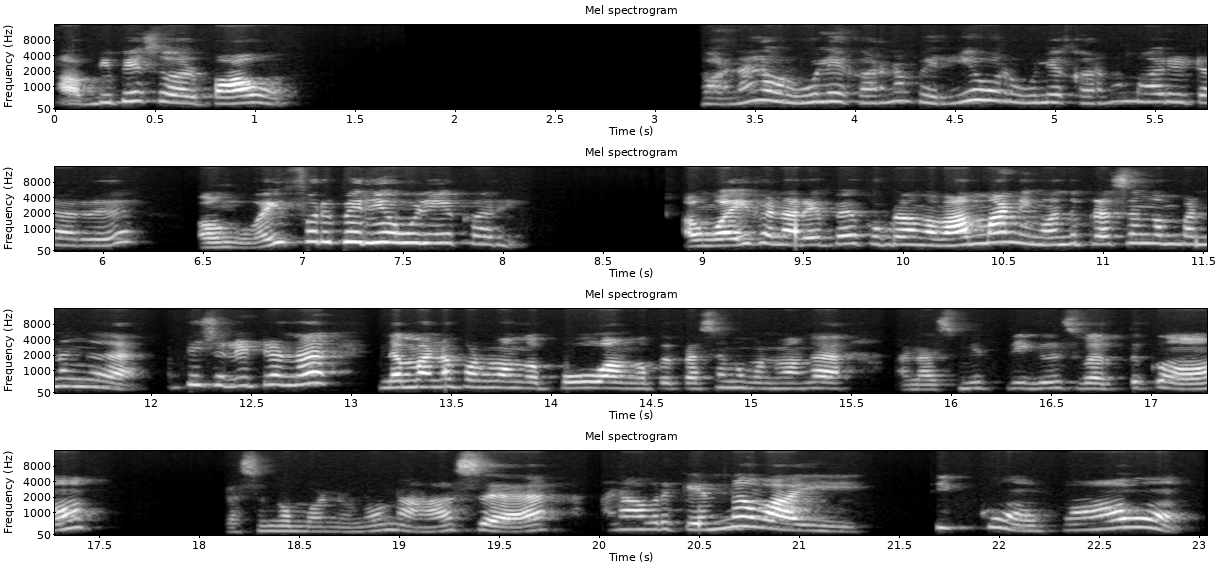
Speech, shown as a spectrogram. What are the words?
அப்படி பேசுவார். பாவம். ஒரு நாள் ஒரு ஊழியக்காரனா பெரிய ஒரு ஊழியக்காரனா மாறிட்டாரு. அவங்க ஒய்ஃப் ஒரு பெரிய ஊழியக்காரி. அவங்க ஒய்ஃபை நிறைய பேர் கூப்பிடுவாங்க வாம்மா நீங்க வந்து பிரசங்கம் பண்ணுங்க. அப்படி சொல்லிட்டோன்னா இந்த மாதிரி என்ன பண்ணுவாங்க போவாங்க போய் பிரசங்கம் பண்ணுவாங்க. ஆனா ஸ்மித் விகில்ஸ் வரத்துக்கும் பிரசங்கம் பண்ணணும்னு ஆசை. ஆனா அவருக்கு என்ன வாய்? திக்கும் பாவம்.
